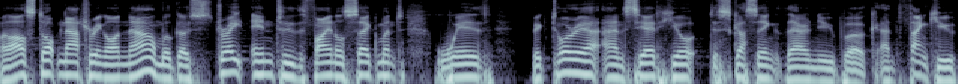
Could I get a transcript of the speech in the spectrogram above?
Well, I'll stop nattering on now and we'll go straight into the final segment with Victoria and Sergio discussing their new book. And thank you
